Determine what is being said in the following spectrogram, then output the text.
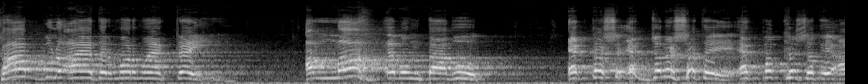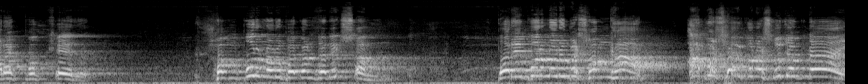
সবগুলো আয়াতের মর্ম একটাই। আল্লাহ এবং তাগুত একটা একজনের সাথে, এক পক্ষের সাথে আরেক পক্ষের সম্পূর্ণরূপে কন্ট্রাডিকশন পরিপূর্ণরূপে সংঘাত, আপোষের কোনো সুযোগ নাই।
